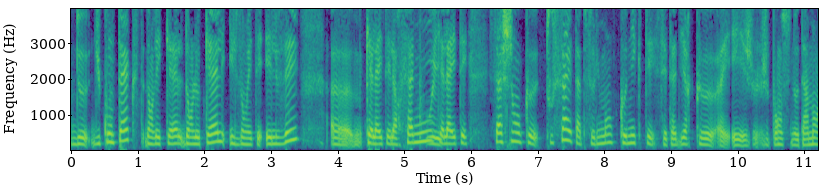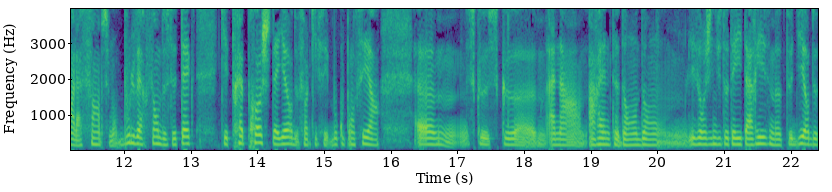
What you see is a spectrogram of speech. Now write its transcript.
de, du contexte dans, lesquels, dans lequel ils ont été élevés, euh, quelle a été leur famille, quelle a été, sachant que tout ça est absolument connecté. C'est-à-dire que, et je, je, pense notamment à la fin absolument bouleversante de ce texte, qui est très proche d'ailleurs, de, enfin qui fait beaucoup penser à euh, ce que ce que euh, Anna Arendt dans, dans les origines du totalitarisme peut dire de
